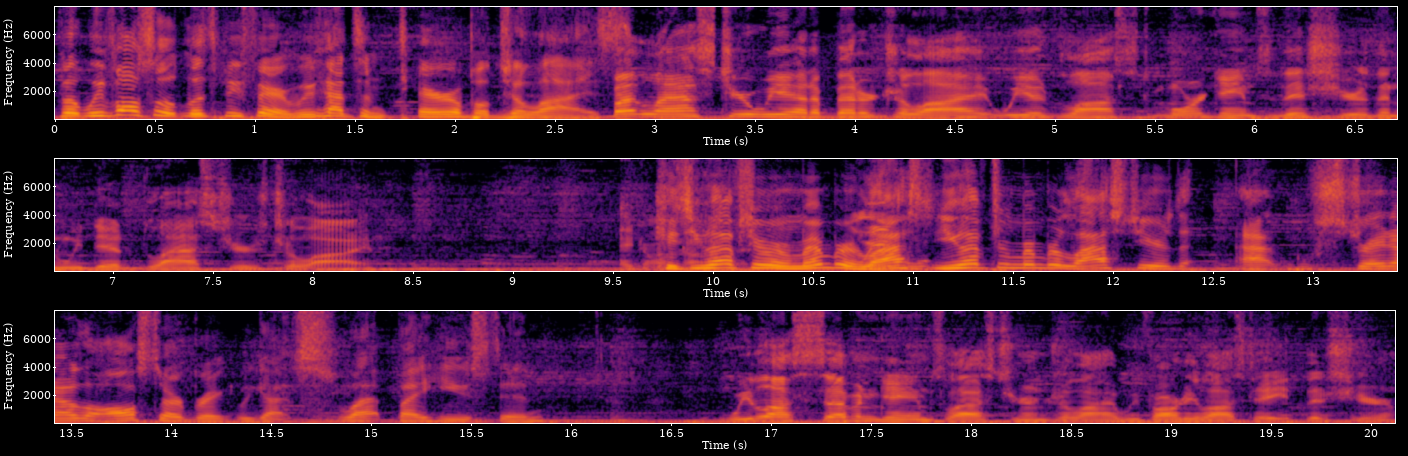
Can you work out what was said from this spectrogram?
But we've also, let's be fair, we've had some terrible Julys. But last year we had a better July. We had lost more games this year than we did last year's July. Because you have to remember last, you have to remember last year at, straight out of the All Star break, we got swept by Houston. We lost seven games last year in July. We've already lost eight this year.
